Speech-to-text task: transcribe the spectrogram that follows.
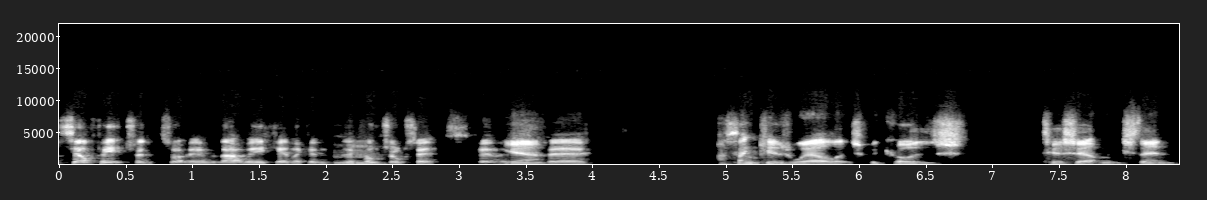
self hatred sort of that way, kind of like in mm. the cultural sense. Kind of, yeah. Uh, I think as well it's because to a certain extent,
